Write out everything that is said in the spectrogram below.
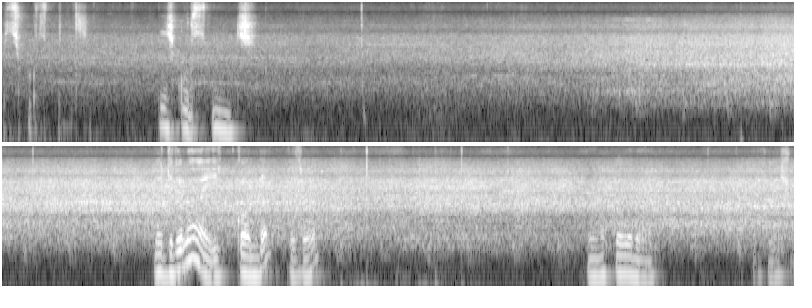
Piç kuz. Piç. Kuz. Piç. Yediremiyor ya ilk golde. Koyuyor ya. Arkadaşım.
